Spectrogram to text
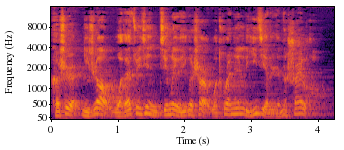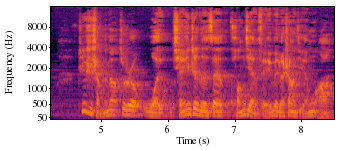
可是你知道，我在最近经历了一个事儿，我突然间理解了人的衰老。这是什么呢？就是我前一阵子在狂减肥，为了上节目啊，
